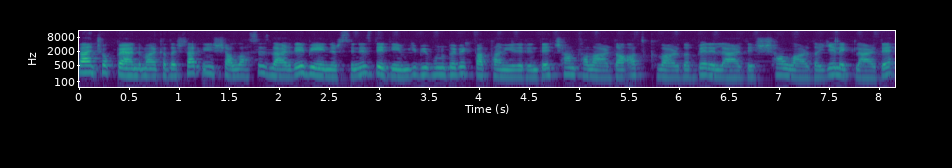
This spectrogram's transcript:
Ben çok beğendim arkadaşlar. İnşallah sizler de beğenirsiniz. Dediğim gibi bunu bebek battaniyelerinde, çantalarda, atkılarda, berelerde, şallarda, yeleklerde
